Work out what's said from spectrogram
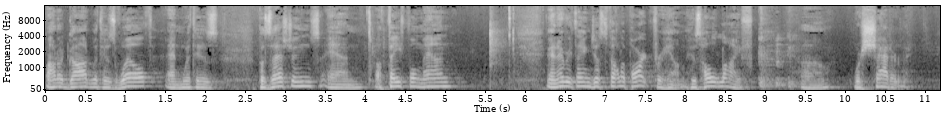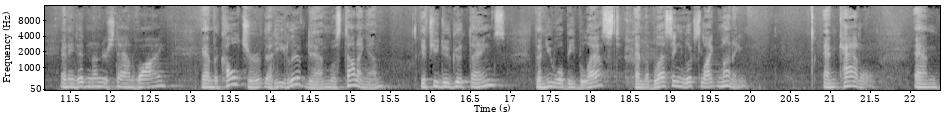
honored God with his wealth and with his possessions, and a faithful man. And everything just fell apart for him. His whole life uh, was shattered. And he didn't understand why. And the culture that he lived in was telling him if you do good things, then you will be blessed, and the blessing looks like money and cattle and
